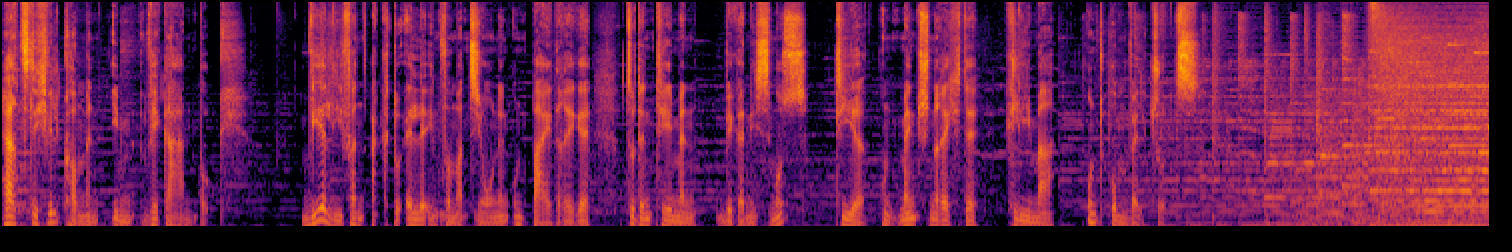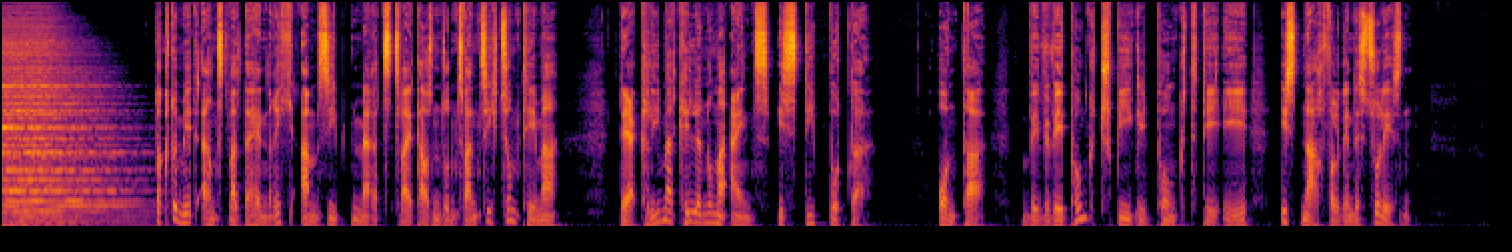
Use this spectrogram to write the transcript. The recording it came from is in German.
Herzlich willkommen im Veganbook. Wir liefern aktuelle Informationen und Beiträge zu den Themen Veganismus, Tier- und Menschenrechte, Klima- und Umweltschutz. Dr. Med Ernst Walter Henrich am 7. März 2020 zum Thema Der Klimakiller Nummer 1 ist die Butter. Unter www.spiegel.de ist nachfolgendes zu lesen.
